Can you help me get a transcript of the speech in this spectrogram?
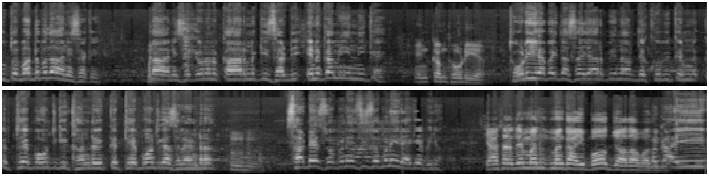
2 ਤੋਂ ਵੱਧ ਵਧਾ ਨਹੀਂ ਸਕੇ। ਪੜਾ ਨਹੀਂ ਸਕੇ। ਉਹਨਾਂ ਨੂੰ ਕਾਰਨ ਕੀ? ਸਾਡੀ ਇਨਕਮ ਹੀ ਇੰਨੀ ਕੁ ਹੈ। ਇਨਕਮ ਥੋੜੀ ਹੈ ਥੋੜੀ ਹੈ ਬਈ 10000 ਰੁਪਏ ਨਾਲ ਦੇਖੋ ਵੀ ਕਿੰਨ- ਕਿੱਥੇ ਪਹੁੰਚ ਗਈ ਖੰਡ ਕਿੱਥੇ ਪਹੁੰਚ ਗਿਆ ਸਿਲੰਡਰ। ਹੂੰ ਹੂੰ। ਸਾਡੇ ਸੁਪਨੇ ਸੀ ਸੁਪਨੇ ਹੀ ਰਹਿ ਗਏ ਵੀਰ। ਕਹਿ ਸਕਦੇ ਮਹਿੰ- ਮਹਿੰਗਾਈ ਬਹੁਤ ਜ਼ਿਆਦਾ ਵਧ ਗਈ। ਮਹਿੰਗਾਈ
